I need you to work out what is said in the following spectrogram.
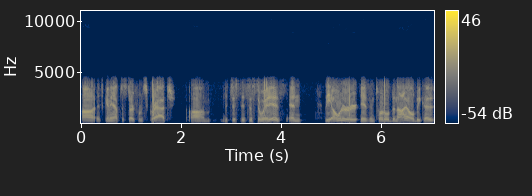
uh, it's going to have to start from scratch. Um, it's just it's just the way it is, and the owner is in total denial because,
